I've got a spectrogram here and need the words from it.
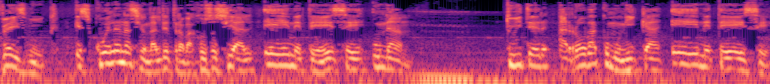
Facebook, Escuela Nacional de Trabajo Social, ENTS, UNAM. Twitter, arroba comunica, ENTS.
